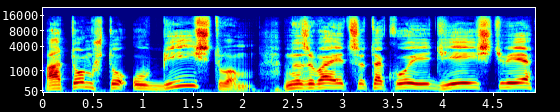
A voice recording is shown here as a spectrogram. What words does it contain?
о том, что убийством называется такое действие,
